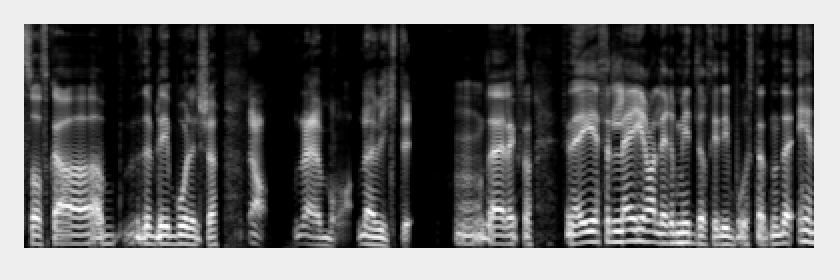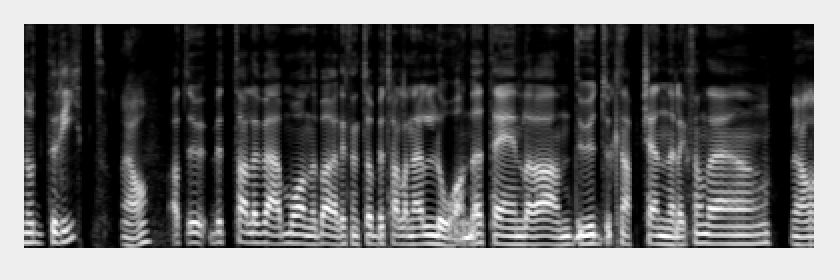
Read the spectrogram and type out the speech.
så skal det bli boligkjøp. ja. Det er bra. Det er viktig. Mm, det er liksom jeg er så lei av alle de midlertidige bostedene. Det er noe drit. Ja. At du betaler hver måned bare liksom til å betale ned lånet til en eller annen dude du knapt kjenner, liksom. Det, Ja.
